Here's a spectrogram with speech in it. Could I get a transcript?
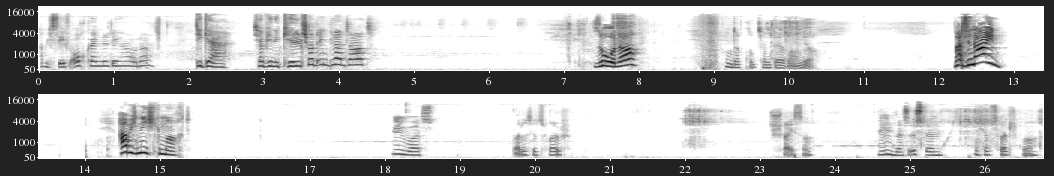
Habe ich safe auch keine Dinger, oder? Digga, ich habe hier eine Killshot-Implantat. So, oder? 100% Bergung, ja. Warte, nein! Habe ich nicht gemacht. Hm, was? War das jetzt falsch? Scheiße. Hm, was ist denn? Ich hab's falsch gemacht.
